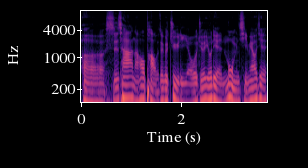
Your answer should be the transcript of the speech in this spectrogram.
呃，时差，然后跑这个距离，我觉得有点莫名其妙。而且，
